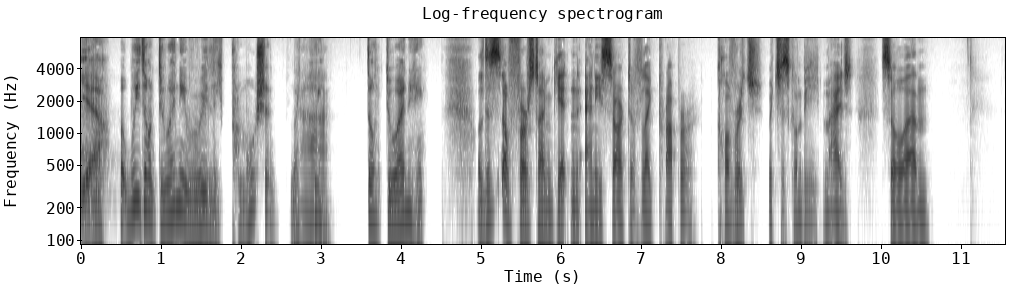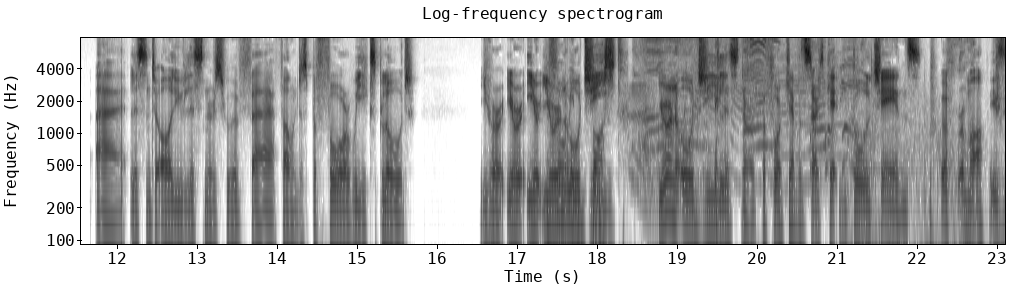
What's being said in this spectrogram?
yeah, but we don't do any really promotion. Like we don't do anything. Well, this is our first time getting any sort of like proper coverage, which is going to be mad. So, um, uh, listen to all you listeners who have uh, found us before we explode. You're you're you're, you're an OG. bust. You're an OG listener before Kevin starts getting gold chains from all his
